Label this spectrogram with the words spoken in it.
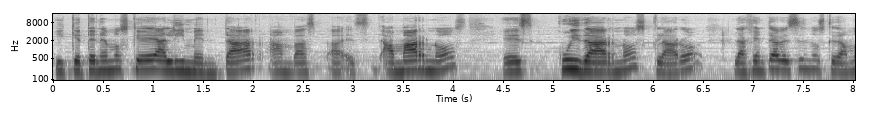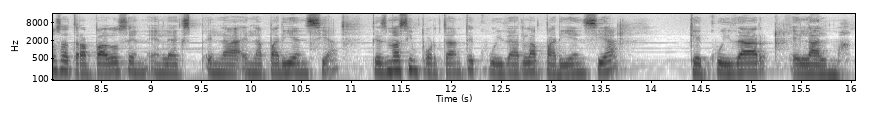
Y que tenemos que alimentar ambas, amarnos es cuidarnos, claro. La gente a veces nos quedamos atrapados en, la, en, la, apariencia, que es más importante cuidar la apariencia que cuidar el alma.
